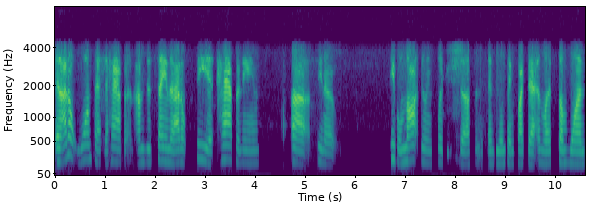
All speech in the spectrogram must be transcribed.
and I don't want that to happen. I'm just saying that I don't see it happening. Uh, you know, people not doing flippy stuff and, and doing things like that unless someone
